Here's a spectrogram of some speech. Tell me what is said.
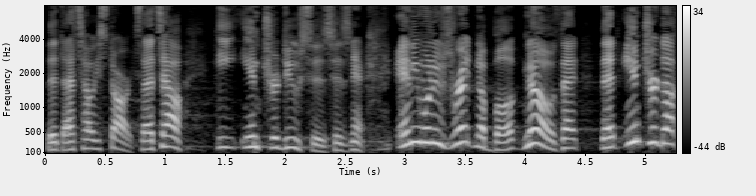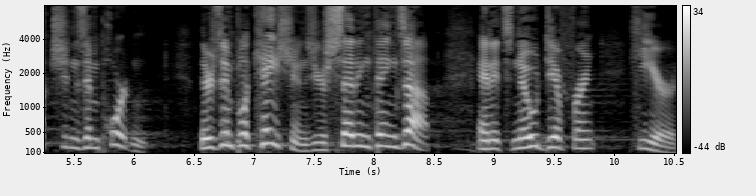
That's how he starts. That's how he introduces his name. Anyone who's written a book knows that, that introduction is important. There's implications. You're setting things up. And it's no different here.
